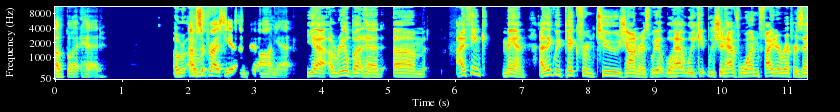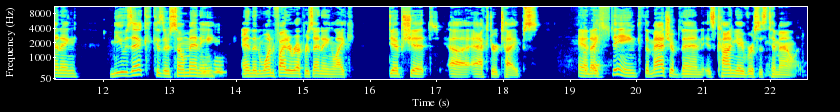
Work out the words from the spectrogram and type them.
a butthead. A I'm re- surprised he hasn't been on yet. yeah, a real butthead. Um, I think, man, I think we pick from two genres. We, we'll have we could we should have one fighter representing music because there's so many, Mhm. and then one fighter representing like dipshit uh, actor types. And I think the matchup then is Kanye versus Tim Allen.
